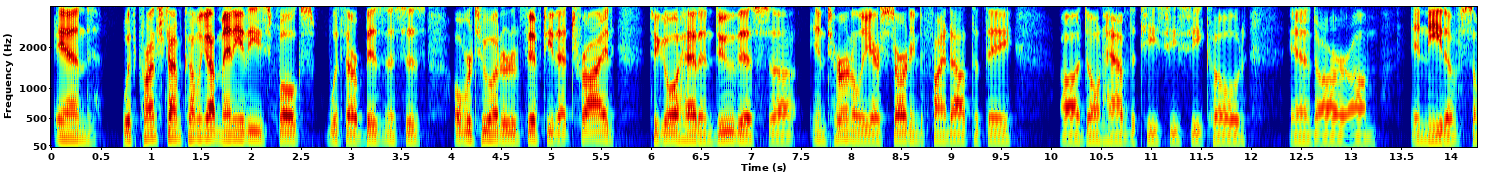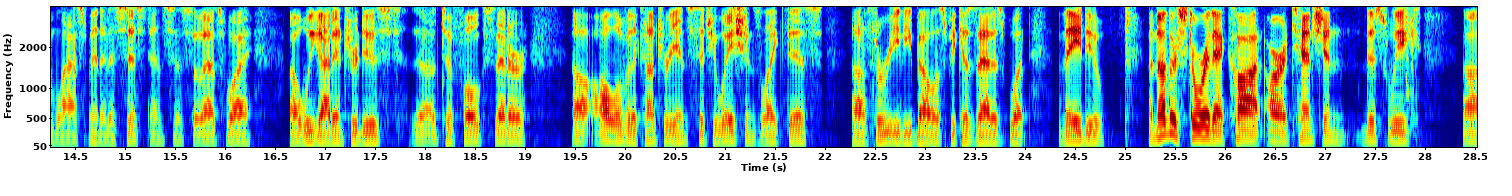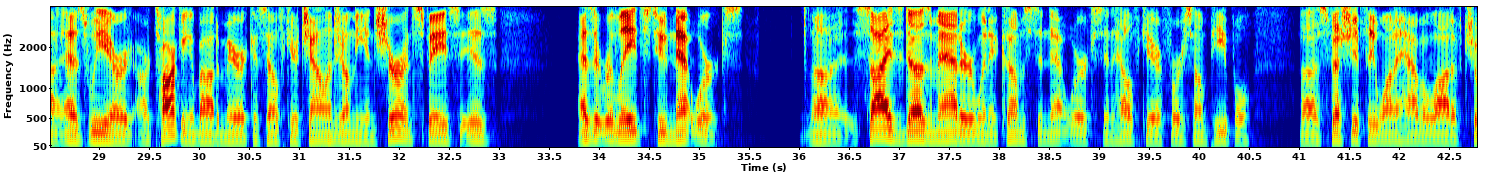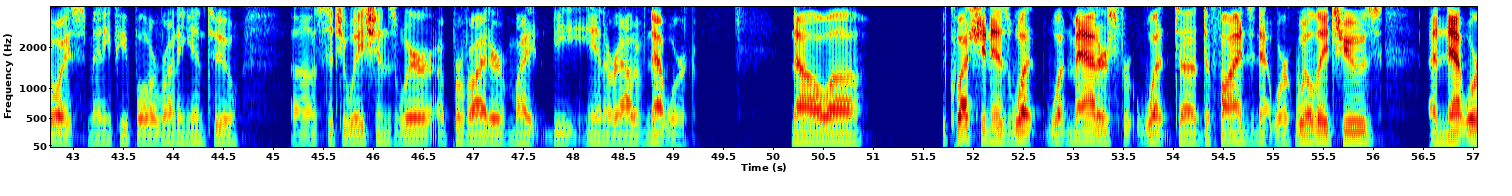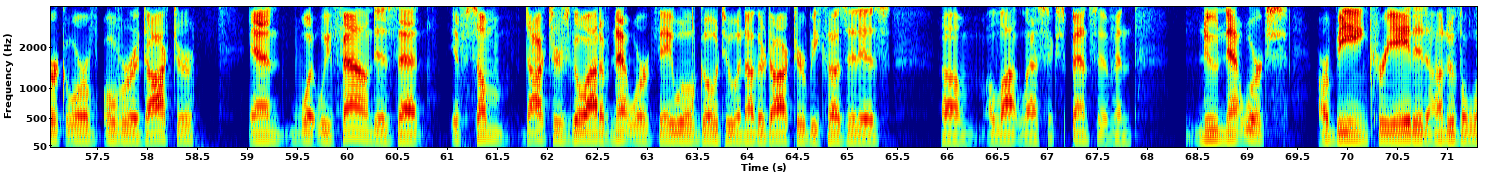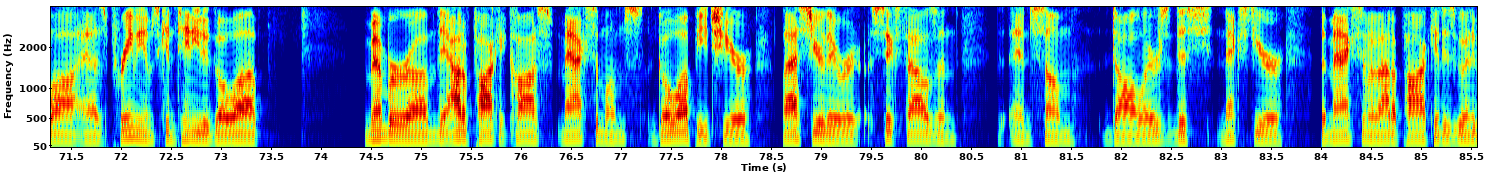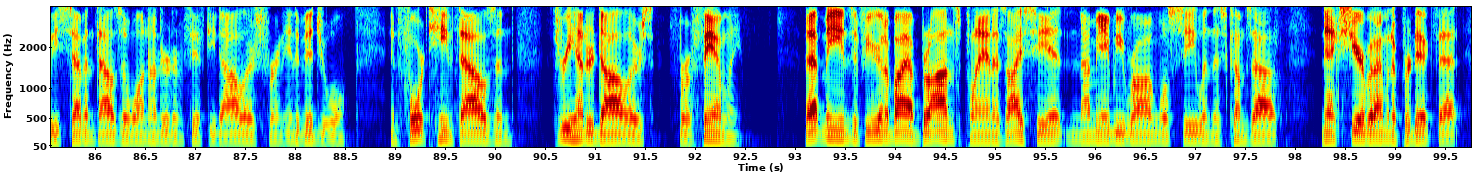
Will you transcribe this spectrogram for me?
And with crunch time coming up, many of these folks with our businesses over 250 that tried to go ahead and do this uh, internally are starting to find out that they uh, don't have the TCC code and are um, in need of some last minute assistance. And so that's why uh, we got introduced uh, to folks that are uh, all over the country in situations like this uh, through ED Bellis because that is what they do. Another story that caught our attention this week uh, as we are, are talking about America's Healthcare Challenge on the insurance space is as it relates to networks. Uh, size does matter when it comes to networks in healthcare for some people, uh, especially if they want to have a lot of choice. Many people are running into uh, situations where a provider might be in or out of network. Now, uh, the question is what what matters for what uh, defines network? Will they choose a network or over a doctor? And what we found is that if some doctors go out of network, they will go to another doctor because it is um, a lot less expensive. And new networks are being created under the law as premiums continue to go up. Remember, um, the out of pocket cost maximums go up each year. Last year they were six thousand and some dollars. This next year, the maximum out of pocket is going to be seven thousand one hundred and fifty dollars for an individual, and fourteen thousand three hundred dollars for a family. That means if you're going to buy a bronze plan, as I see it, and I may be wrong, we'll see when this comes out next year, but I'm going to predict that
